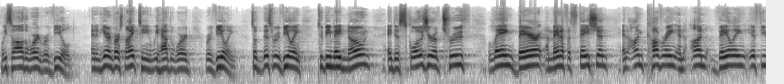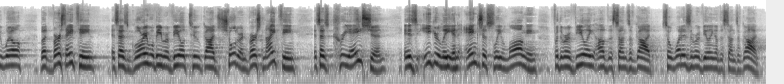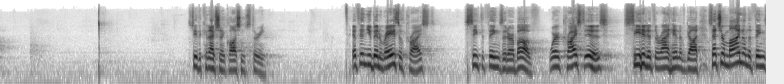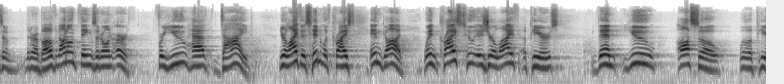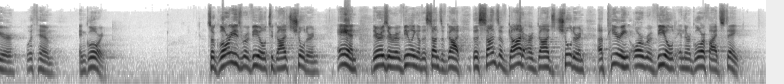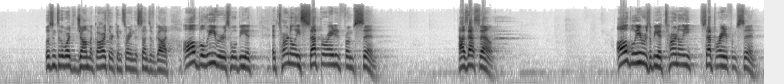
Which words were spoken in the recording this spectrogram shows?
we saw the word revealed. And in here in verse 19, we have the word revealing. So this revealing to be made known, a disclosure of truth, laying bare, a manifestation, an uncovering, an unveiling, if you will. But verse 18 it says, Glory will be revealed to God's children. Verse 19, it says, Creation is eagerly and anxiously longing for the revealing of the sons of God. So, what is the revealing of the sons of God? See the connection in Colossians 3. If then you've been raised with Christ, seek the things that are above, where Christ is, seated at the right hand of God. Set your mind on the things that that are above, not on things that are on earth. For you have died. Your life is hidden with Christ in God. When Christ, who is your life, appears, then you also will appear with him in glory. So, glory is revealed to God's children, and there is a revealing of the sons of God. The sons of God are God's children appearing or revealed in their glorified state. Listen to the words of John MacArthur concerning the sons of God. All believers will be eternally separated from sin. How's that sound? All believers will be eternally separated from sin.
